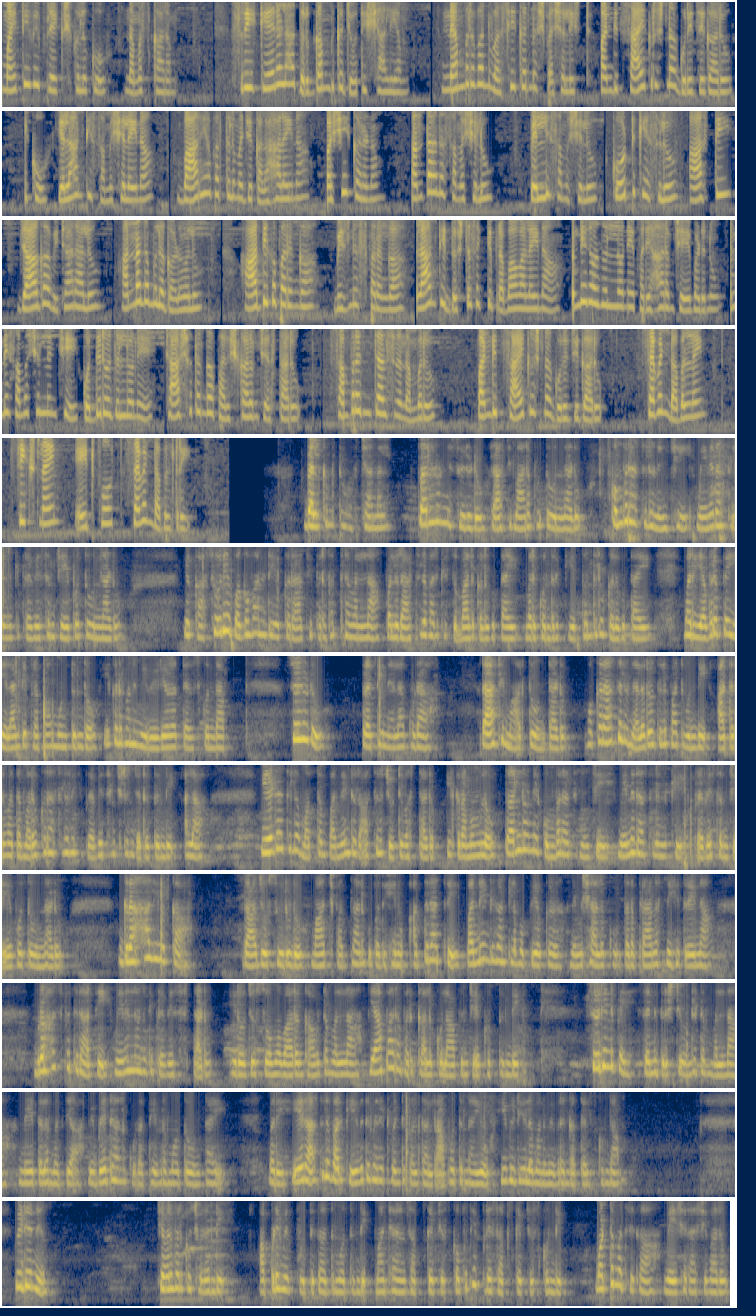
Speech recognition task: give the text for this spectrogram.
MyTV ప్రేక్షకులకు నమస్కారం. శ్రీ కేరళ దుర్గాంబిక జ్యోతిష్యాలయం నెంబర్ వన్ వశీకరణ స్పెషలిస్ట్ పండిత్ సాయికృష్ణ గురిజీ గారు మీకు ఎలాంటి సమస్యలైనా భార్యాభర్తల మధ్య కలహాలైనా వశీకరణం సంతాన సమస్యలు పెళ్ళి సమస్యలు కోర్టు కేసులు ఆస్తి జాగా విచారాలు అన్నదమ్ముల గొడవలు ఆర్థిక పరంగా బిజినెస్ పరంగా ఎలాంటి దుష్టశక్తి ప్రభావాలైనా కొన్ని రోజుల్లోనే పరిహారం చేయబడును. అన్ని సమస్యల నుంచి కొద్ది రోజుల్లోనే శాశ్వతంగా పరిష్కారం చేస్తారు. సంప్రదించాల్సిన నంబరు పండిత్ సాయికృష్ణ గురుజీ గారు. Seven double nine six nine eight four seven double three. Welcome to our channel. త్వరలోని సూర్యుడు రాశి మారబోతూ ఉన్నాడు. కుంభరాశిలో నుంచి మీనరాశిలోనికి ప్రవేశం చేయబోతూ ఉన్నాడు. యొక్క సూర్య భగవానుడి యొక్క రాశి పరివర్తన వలన పలు రాశుల వారికి శుభాలు కలుగుతాయి మరికొందరికి ఇబ్బందులు కలుగుతాయి. మరి ఎవరిపై ఎలాంటి ప్రభావం ఉంటుందో ఇక్కడ మనం ఈ వీడియోలో తెలుసుకుందాం. సూర్యుడు ప్రతి నెల కూడా రాశి మారుతూ ఉంటాడు. ఒక రాశిలో నెల రోజుల పాటు ఉండి ఆ తర్వాత మరొక రాశిలోనికి ప్రవేశించడం జరుగుతుంది. అలా ఏడాదిలో మొత్తం పన్నెండు రాశులు చుట్టి వస్తాడు. ఈ క్రమంలో త్వరలోనే కుంభరాశి నుంచి మీనరాశిలోనికి ప్రవేశం చేయబోతూ ఉన్నాడు. గ్రహాల యొక్క రాజు సూర్యుడు మార్చి పద్నాలుగు పదిహేను అర్ధరాత్రి పన్నెండు గంటల ముప్పై ఒక్క నిమిషాలకు తన ప్రాణ స్నేహితుడైన బృహస్పతి రాశి మీనంలోనికి ప్రవేశిస్తాడు. ఈరోజు సోమవారం కావటం వల్ల వ్యాపార వర్గాలకు లాభం చేకూరుతుంది. సూర్యునిపై శని దృష్టి ఉండటం వల్ల నేతల మధ్య విభేదాలు కూడా తీవ్రమవుతూ ఉంటాయి. మరి ఏ రాశుల వారికి ఏ విధమైనటువంటి ఫలితాలు రాబోతున్నాయో ఈ వీడియోలో మనం వివరంగా తెలుసుకుందాం. వీడియోను చివరి వరకు చూడండి. అప్పుడే మీకు పూర్తిగా అర్థమవుతుంది. మా ఛానల్ సబ్స్క్రైబ్ చేసుకోకపోతే ఇప్పుడే సబ్స్క్రైబ్ చేసుకోండి. మొట్టమొదటిగా మేషరాశి వారు.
